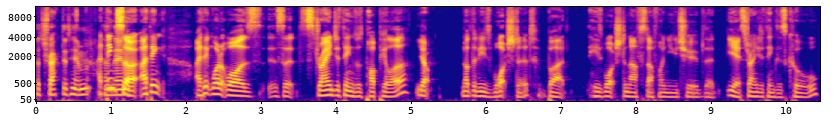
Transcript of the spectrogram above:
attracted him? I and think then- so. I think, I think what it was is that Stranger Things was popular. Yep. Not that he's watched it, but he's watched enough stuff on YouTube that yeah, Stranger Things is cool.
